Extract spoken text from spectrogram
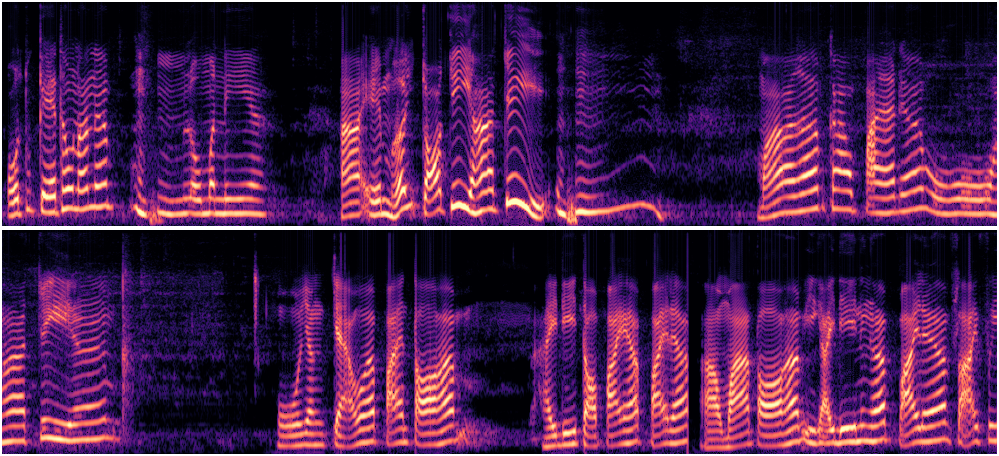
โปรตุเกสเท่านั้นนะครับอื้อหือโรมาเนีย RM เฮ้ย จอจี้ฮาจี้มาครับ98ครับ โอ้โหฮาจี้นะครับโอ้ยังแจ๋วครับ ไปต่อครับไอดีต่อไปครับไปแล้วเอามาต่อครับอีกไอดีนึงครับ ไปเลยครับ สายฟรี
